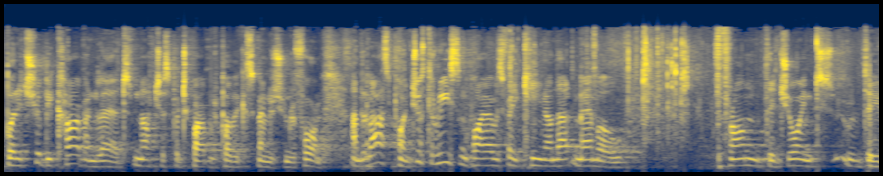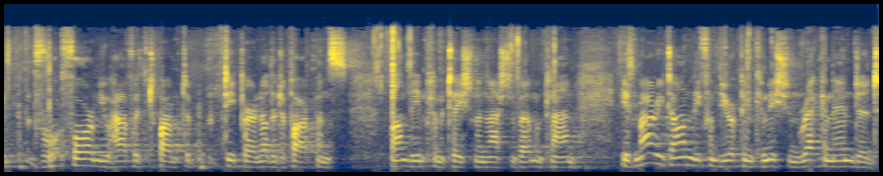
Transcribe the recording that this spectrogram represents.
but it should be carbon led, not just for Department of Public Expenditure and Reform. And the last point, just the reason why I was very keen on that memo from the joint, the forum you have with the Department of DPER and other departments on the implementation of the National Development Plan, is Mary Donnelly from the European Commission recommended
